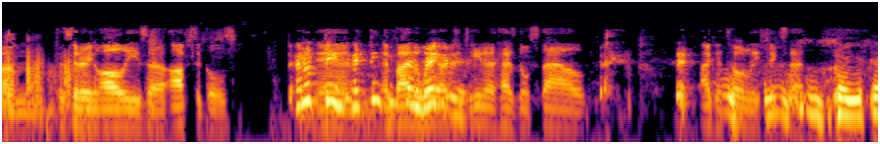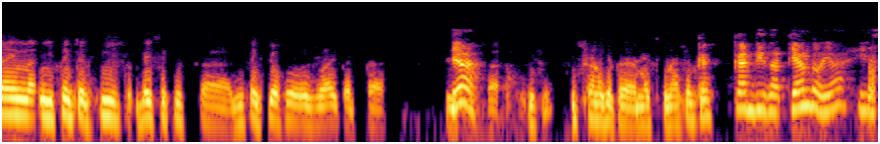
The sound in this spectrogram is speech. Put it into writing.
um, considering all these uh, obstacles. I don't think. And, I think and by the way, regular. Argentina has no style. I could totally fix that. So you're saying that you think that he's basically, uh, you think Piojo is right that uh, he's, Yeah. uh, he's, he's trying to get the Mexican national team? candidateando, yeah. He's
